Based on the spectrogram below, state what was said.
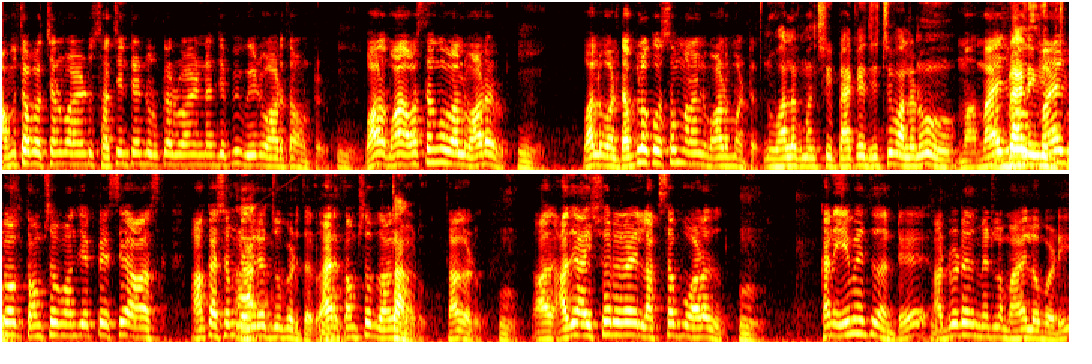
అమితాబ్ బచ్చన్ వాడండు సచిన్ టెండూల్కర్ వాడండి అని చెప్పి వీడు వాడుతూ ఉంటాడు. వాస్తవంగా వాళ్ళు వాడరు. వాళ్ళు వాళ్ళ డబ్బుల కోసం మనల్ని వాడమంటారు. నువ్వు వాళ్ళకి మంచి ప్యాకేజ్ ఇచ్చి వాళ్ళను మహేష్ మహేష్ బాబు థమ్స్అప్ అని చెప్పేసి ఆ- ఆకాశంలో ఎగరేది చూపెడతారు ఆయన థమ్స్అప్ తాగాడు. తాగాడు. అదే ఐశ్వర్యరాయ్ లక్సప్ వాడదు. కానీ ఏమవుతుందంటే అడ్వర్టైజ్మెంట్ల మాయలో పడి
